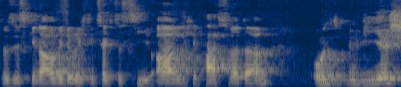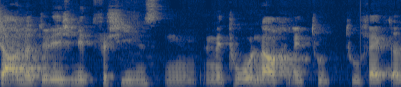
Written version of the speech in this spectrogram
Das ist genau, wie du richtig sagst, dass sie ordentliche Passwörter haben. Und wir schauen natürlich mit verschiedensten Methoden, auch mit Two-Factor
